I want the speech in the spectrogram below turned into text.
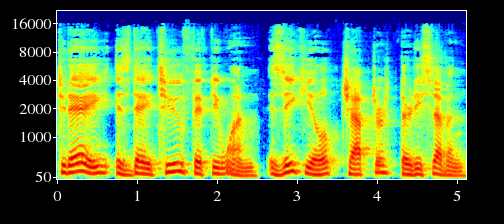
Today is day 251, Ezekiel chapter 37.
